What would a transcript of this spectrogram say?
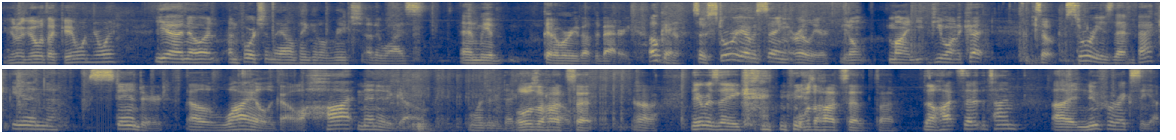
You gonna go with that gable in your way? Yeah, no, un- unfortunately, I don't think it'll reach otherwise. And we have got to worry about the battery. Okay, so story I was saying earlier, you don't mind if you want to cut. So, story is that back in Standard, a while ago, a hot minute ago, more than a decade What was a ago, hot set? Uh, there was a. What was the hot set at the time? the hot set at the time? Uh, New Phyrexia.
